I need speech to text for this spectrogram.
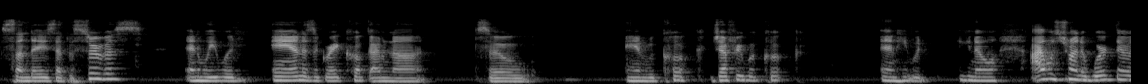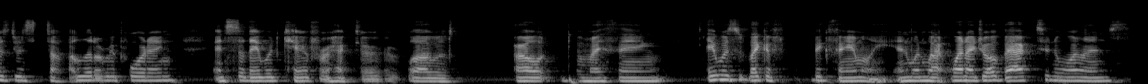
Sundays at the service, and we would. Anne is a great cook. I'm not. So Anne would cook. Jeffrey would cook, and he would, you know, I was trying to work there. I was doing some, a little reporting, and so they would care for Hector while I was out doing my thing. It was like a big family. And when when I drove back to New Orleans,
